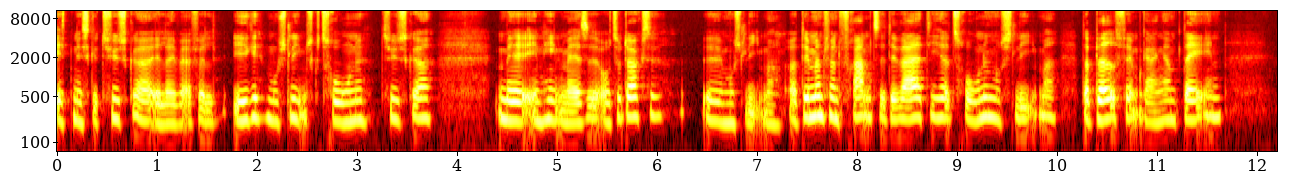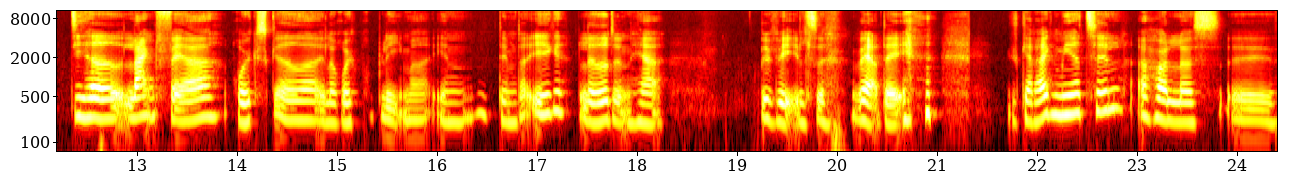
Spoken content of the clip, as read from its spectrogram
etniske tyskere, eller i hvert fald ikke muslimsk troende tyskere, med en hel masse ortodoxe øh, muslimer. Og det man fandt frem til, det var, at de her troende muslimer, der bad fem gange om dagen, de havde langt færre rygskader eller rygproblemer end dem, der ikke lavede den her bevægelse hver dag. Skal der ikke mere til at holde os, øh,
